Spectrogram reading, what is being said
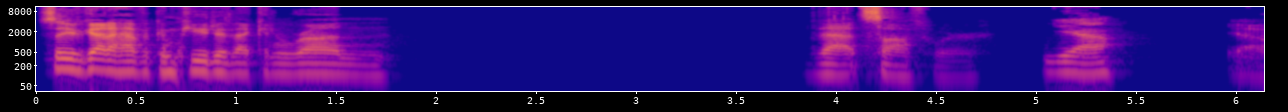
So you've got to have a computer that can run that software Yeah. Yeah.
